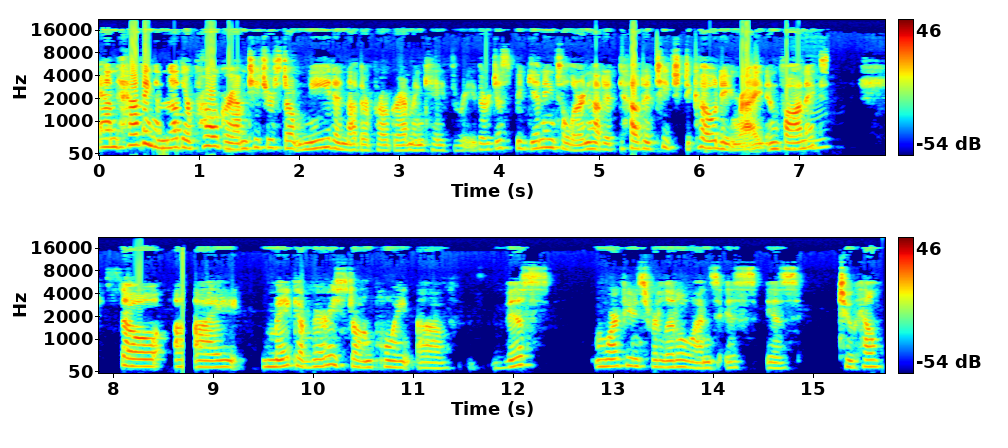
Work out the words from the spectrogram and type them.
and having another program, teachers don't need another program in K three. They're just beginning to learn how to how to teach decoding, right, in phonics. Mm-hmm. So uh, I make a very strong point of this Morphemes for Little Ones is is to help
